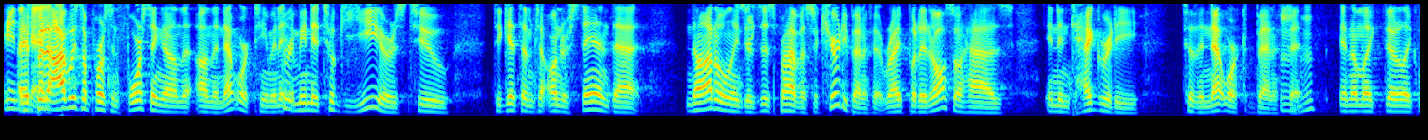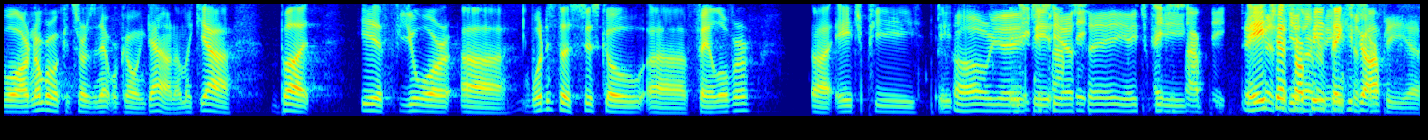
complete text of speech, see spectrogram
and- Uh, okay. But I was the person forcing it on the on the network team, and it, I mean, it took years to to get them to understand that not only does this have a security benefit, right, but it also has an integrity to the network benefit. And I'm like, they're like, well, our number one concern is the network going down. I'm like, yeah, but if your uh, what is the Cisco uh, failover? Uh, HP, H- Oh yeah, HP. HTSA, HP, HSRP. HSRP, thank you, Joff. HSRP, Yeah.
